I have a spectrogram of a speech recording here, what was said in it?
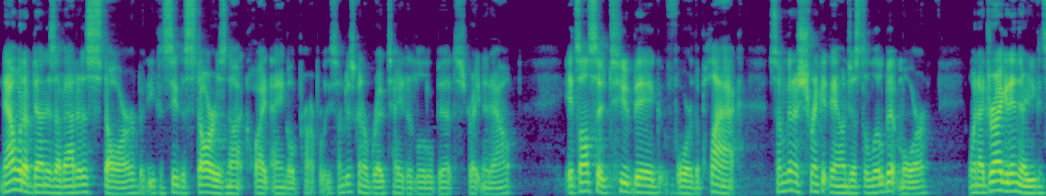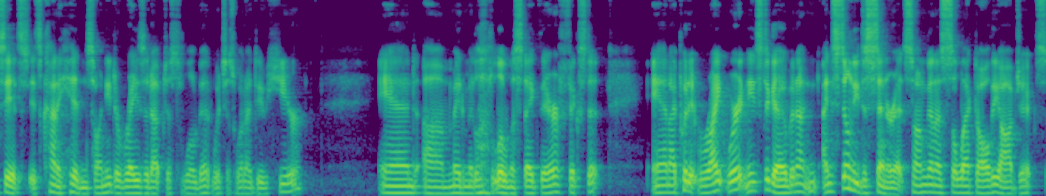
Now what I've done is I've added a star, but you can see the star is not quite angled properly. So I'm just going to rotate it a little bit, straighten it out. It's also too big for the plaque, so I'm going to shrink it down just a little bit more. When I drag it in there, you can see it's, it's kind of hidden, so I need to raise it up just a little bit, which is what I do here. And um, made a little mistake there, fixed it. And I put it right where it needs to go, but I, I still need to center it. So I'm going to select all the objects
